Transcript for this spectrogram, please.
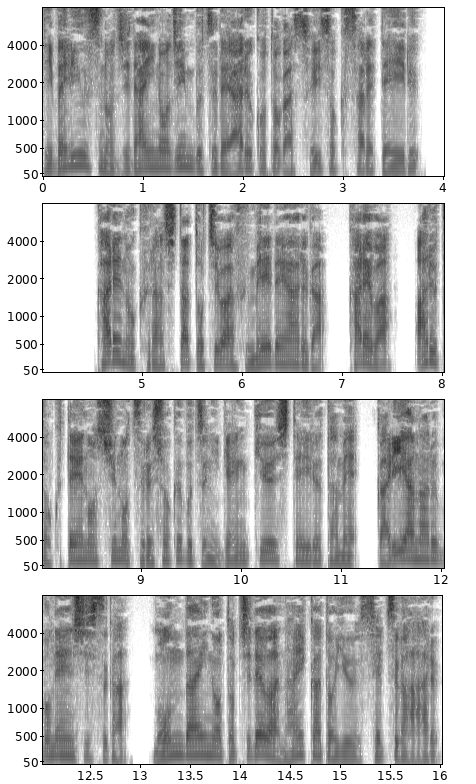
ティベリウスの時代の人物であることが推測されている。彼の暮らした土地は不明であるが、彼は、ある特定の種のツル植物に言及しているため、ガリアナルボネンシスが、問題の土地ではないかという説がある。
